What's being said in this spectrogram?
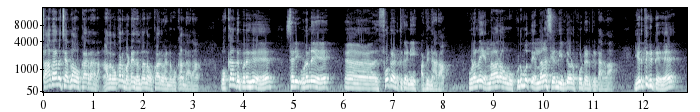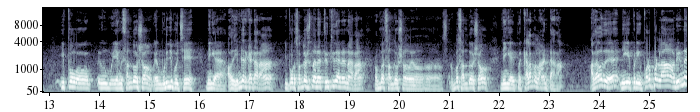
சாதாரண சேர் தான் உட்கார்றாராம். அதில் உட்கார மாட்டேன் இதில் தான் நான் உட்காருவேன் உட்காந்தாராம் உட்காந்த பிறகு சரி உடனே ஃபோட்டோ எடுத்துக்க நீ அப்படின்னாராம். உடனே எல்லாரும் அவங்க குடும்பத்தை எல்லாம் சேர்ந்து எம்ஜிஆரோட ஃபோட்டோ எடுத்துக்கிட்டாங்களாம். எடுத்துக்கிட்டு இப்போது எங்கள் சந்தோஷம். எனக்கு முடிஞ்சு போச்சு. நீங்கள் அவர் எம்ஜிஆர் கேட்டாராம். இப்போ ஒரு சந்தோஷம் தானே? திருப்தி தானேனாராம் ரொம்ப சந்தோஷம் ரொம்ப சந்தோஷம். நீங்கள் இப்போ கிளம்பலான்ட்டாராம். அதாவது நீங்கள் இப்போ நீங்கள் புறப்படலாம் அப்படின்னு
